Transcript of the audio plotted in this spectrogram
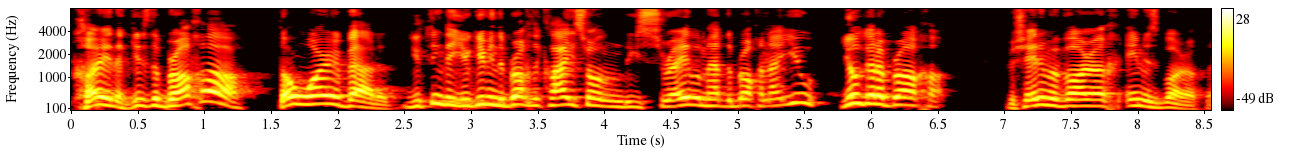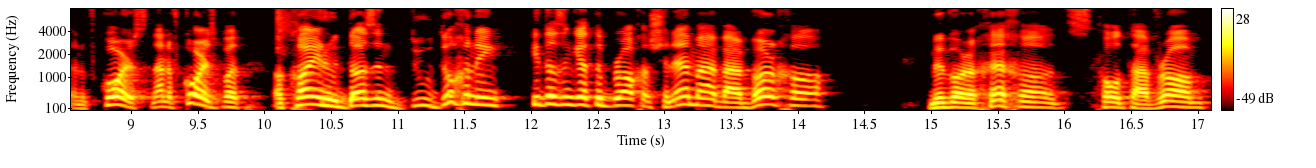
kohen that gives the bracha, don't worry about it. You think that you're giving the bracha to Klal Yisrael and the Israelim have the bracha, not you. You'll get a bracha. And of course, not of course, but a kohen who doesn't do duchening, he doesn't get the bracha. Shenema varvarcha mivarachecha. It's told to Avram.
